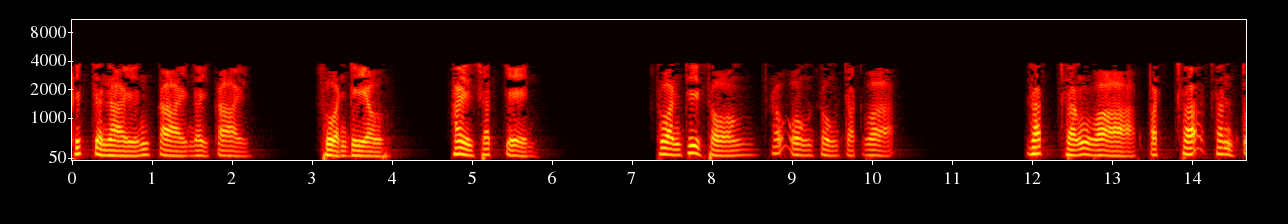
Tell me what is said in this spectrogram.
พิจารณาเห็นกายในกาย ส่วนเดียว ให้ชัดเจน ส่วนที่สองพระองค์ทรงจัดว่า รัตสังวาปัสสะสันโต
